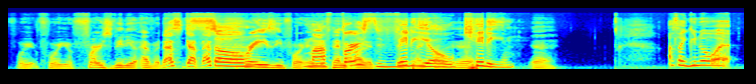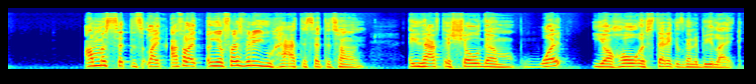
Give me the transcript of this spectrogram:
for your, for your first video ever? That's got that's So, crazy for my first think like video. Yeah. Kitty. Yeah, I was like, you know what? I'm gonna set this. Like, I feel like in your first video, you have to set the tone, you have to show them what your whole aesthetic is gonna be like.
